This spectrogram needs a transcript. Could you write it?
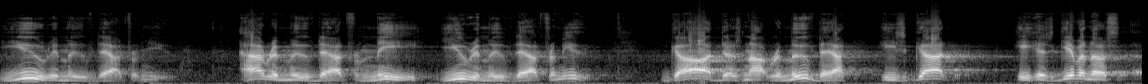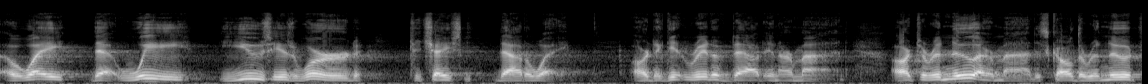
You remove doubt from you. I removed doubt from me, you removed doubt from you. God does not remove doubt. He's got, He has given us a way that we use His Word to chase doubt away or to get rid of doubt in our mind or to renew our mind. It's called the renewed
